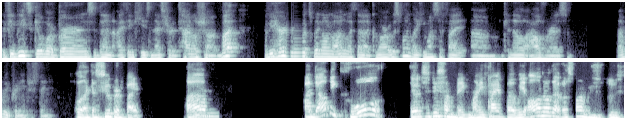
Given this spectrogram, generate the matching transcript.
if he beats Gilbert Burns, then I think he's next for a title shot. But have you heard what's been going on with uh, Kamaru Usman? Like he wants to fight um, Canelo Alvarez. That'd be pretty interesting. Well, like a super fight. Um, and that would be cool. It would just be some big money fight, but we all know that Usman would just lose.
